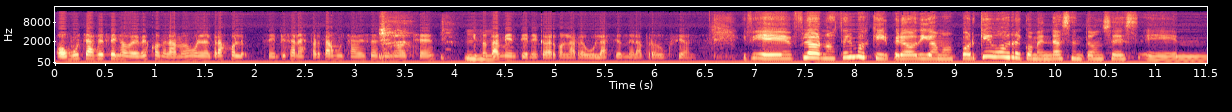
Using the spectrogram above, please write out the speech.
o muchas veces los bebés cuando la mamá vuelve al trabajo se empiezan a despertar muchas veces de noche y eso también tiene que ver con la regulación de la producción. Eh, Flor, nos tenemos que ir, pero digamos, ¿por qué vos recomendás entonces em,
